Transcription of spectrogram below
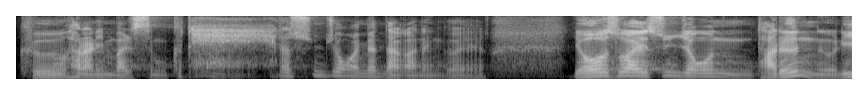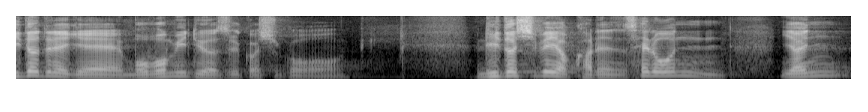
그 하나님 말씀 그대로 순종하며 나가는 거예요. 여호수아의 순종은 다른 리더들에게 모범이 되었을 것이고 리더십의 역할은 새로운 연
